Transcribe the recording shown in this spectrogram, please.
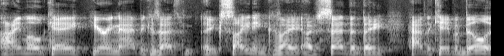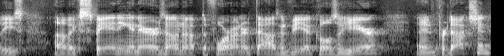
I'm okay hearing that because that's exciting because I've said that they have the capabilities of expanding in Arizona up to 400,000 vehicles a year in production.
